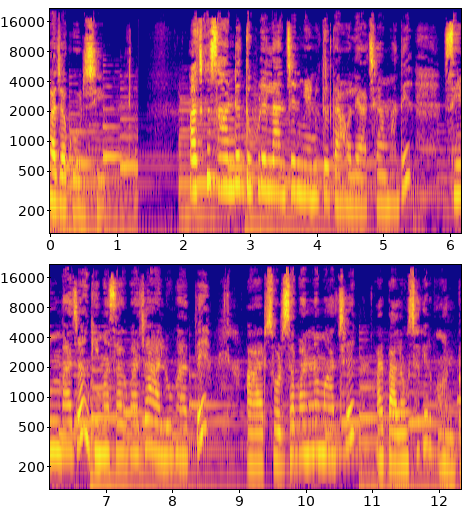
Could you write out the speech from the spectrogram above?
ভাজা করছি। আজকে সানডে দুপুরের লাঞ্চের মেনুতে তাহলে আছে আমাদের সিম ভাজা গিমা শাক ভাজা, আলু ভাতে আর সরষা বান্না মাছের আর পালং শাকের ঘন্ট।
